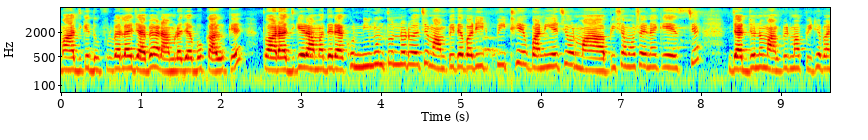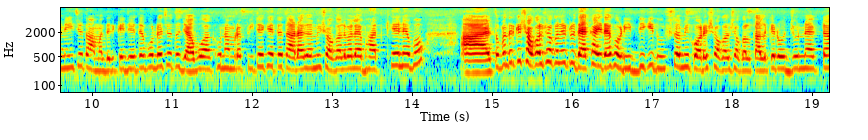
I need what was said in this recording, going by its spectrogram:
মা আজকে দুপুরবেলায় যাবে আর আমরা যাব কালকে। তো আর আজকের আমাদের এখন নিমন্ত্রণ রয়েছে মাম্পিদের বাড়ির পিঠে বানিয়েছে ওর মা, পিসামশাই নাকি এসছে। যার জন্য মাম্পির মা পিঠে বানিয়েছে, তো আমাদেরকে যেতে বলেছে। তো যাব এখন আমরা পিঠে খেতে, তার আগে আমি সকালবেলায় ভাত খেয়ে নেব। আর তোমাদেরকে সকাল সকালে একটু দেখাই। দেখো রিদ্দি কি দুষ্টমি করে সকাল সকাল। কালকের ওর জন্য একটা,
